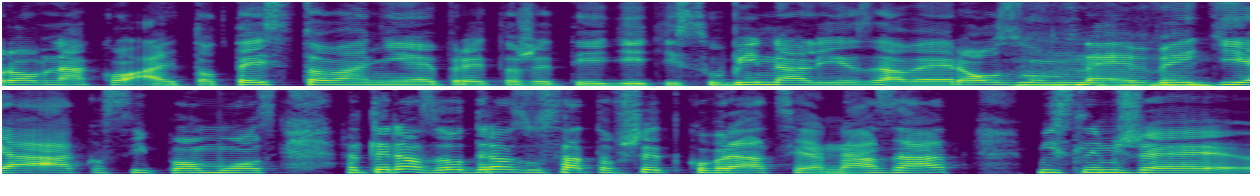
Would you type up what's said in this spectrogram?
Rovnako aj to testovanie, pretože tie deti sú vynaliezavé, rozumné, vedia, ako si pomôcť. A teraz odrazu sa to všetko vrácia nazad. Myslím, že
